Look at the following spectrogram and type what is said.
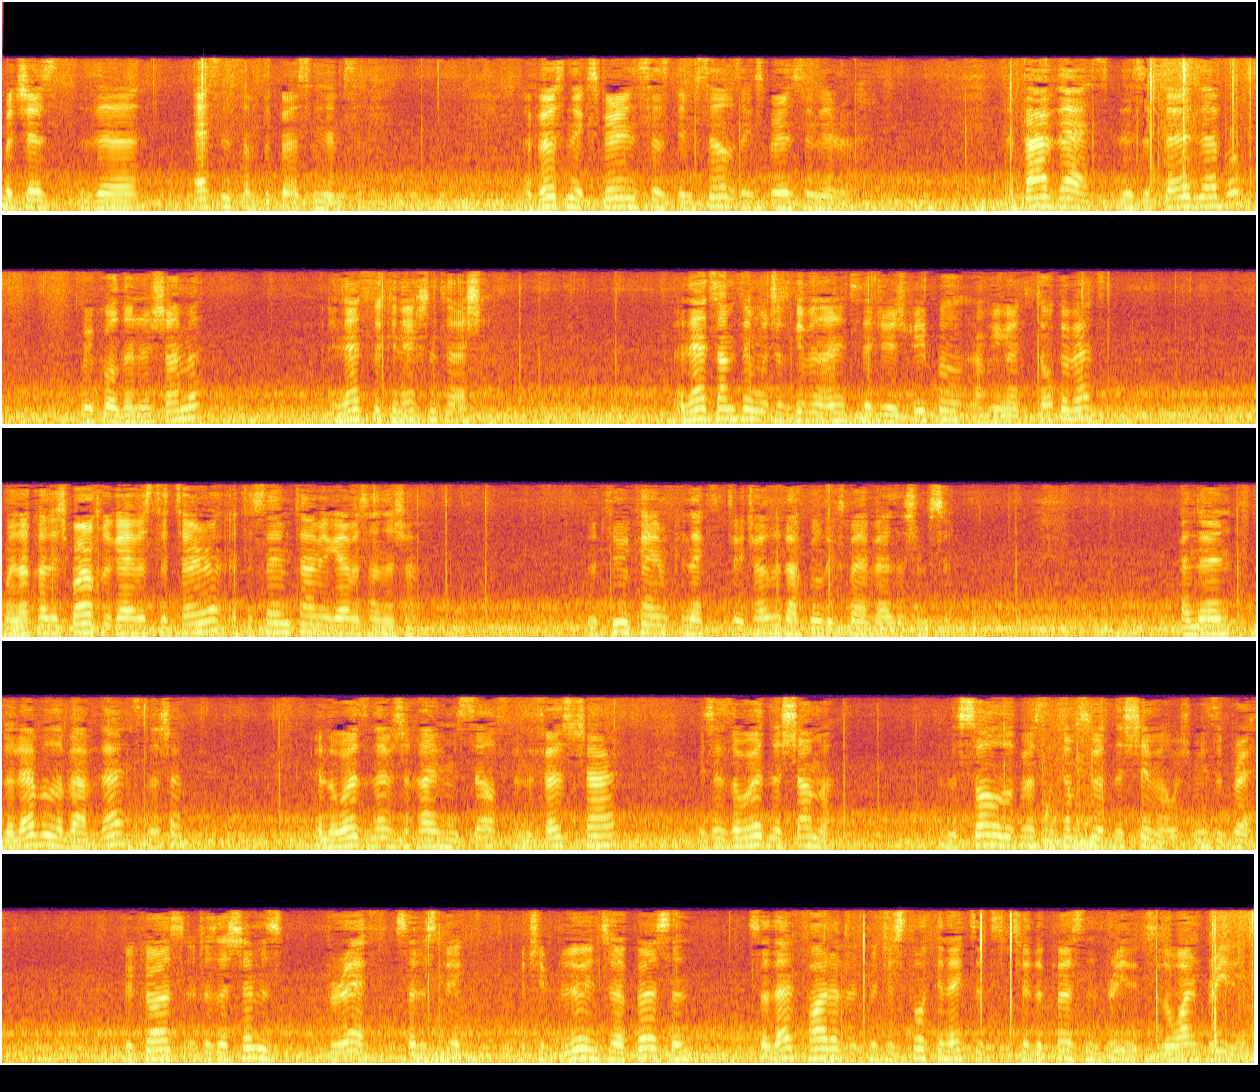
which is the essence of the person himself. A person experiences themselves experiencing their ruach. Above that, there's a third level, we call the neshama, and that's the connection to Hashem. And that's something which was given only to the Jewish people, like we're going to talk about. When HaKadosh Baruch Hu gave us the Torah, at the same time He gave us the neshama. The two came connected to each other, like we'll explain by Hashem soon. And then the level above that Hashem. In the words of HaChaim himself in the first share, he says the word neshama, the soul of the person comes it neshima, which means a breath. Because it was Hashem's breath, so to speak, which he blew into a person, so that part of it which is still connected to the person breathing, to the one breathing,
